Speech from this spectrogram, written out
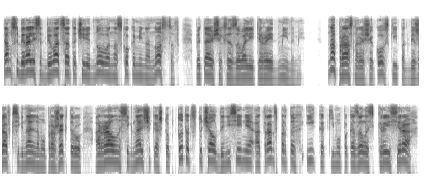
там собирались отбиваться от очередного наскока миноносцев, пытающихся завалить рейд минами. Напрасно Рощаковский, подбежав к сигнальному прожектору, орал на сигнальщика, чтоб тот отстучал донесения о транспортах и, как ему показалось, крейсерах,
